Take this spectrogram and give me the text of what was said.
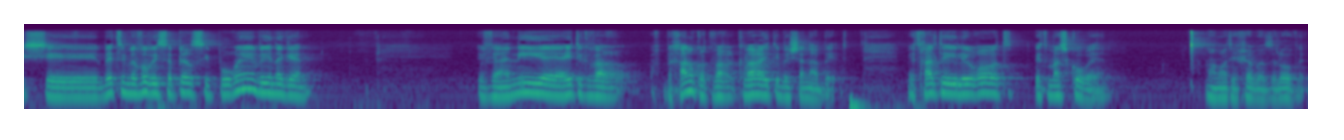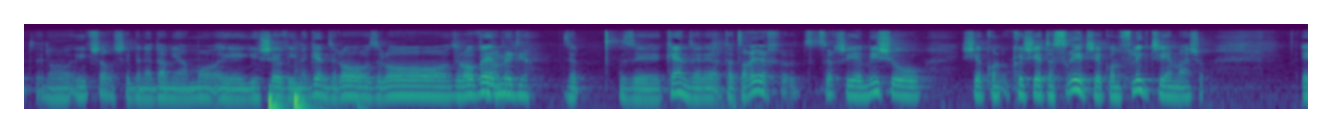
שבעצם יבוא ויספר סיפורים וינגן. ואני אה, הייתי כבר, בחנוכה כבר, כבר הייתי בשנה ב', והתחלתי לראות את מה שקורה. ואמרתי, חבר'ה, זה לא עובד, זה לא, אי אפשר שבן אדם יעמוד, יושב וינגן, זה לא, זה לא, זה לא עובד. לא מדיה. זה, זה, כן, זה, אתה צריך, צריך שיהיה מישהו, שיהיה, שיהיה תסריט, שיהיה קונפליקט, שיהיה משהו. אה,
